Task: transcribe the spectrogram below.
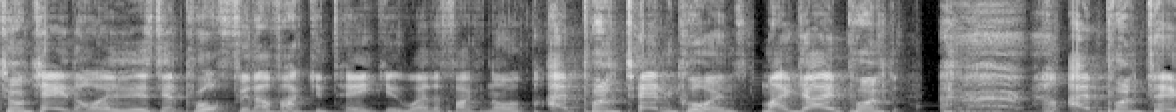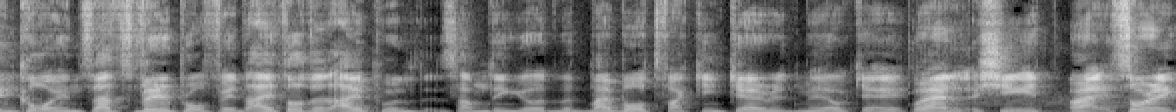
2k though, it's still profit. I'll fucking take it. Why the fuck not? I pulled 10 coins. My guy pulled... I pulled 10 coins. That's very profit. I thought that I pulled something good, but my bot fucking carried me. Okay. Well, shit. Alright, sorry.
